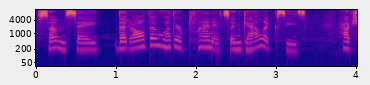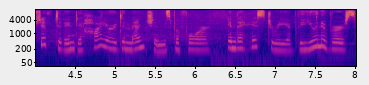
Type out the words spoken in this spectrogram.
Some say that although other planets and galaxies have shifted into higher dimensions before in the history of the universe,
